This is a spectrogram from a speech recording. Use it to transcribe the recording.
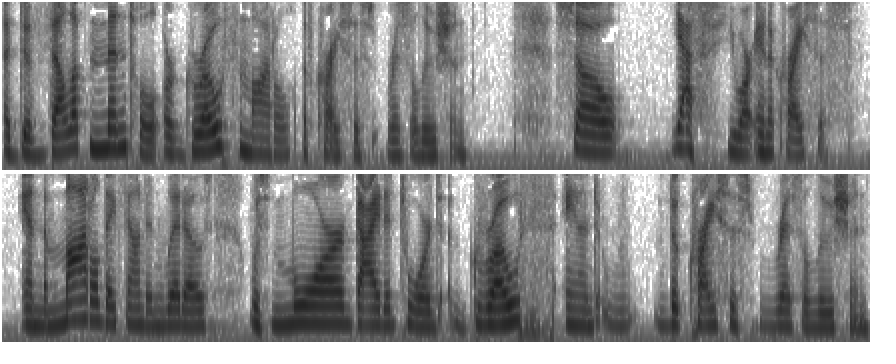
a developmental or growth model of crisis resolution. So, yes, you are in a crisis. And the model they found in widows was more guided towards growth and the crisis resolution.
